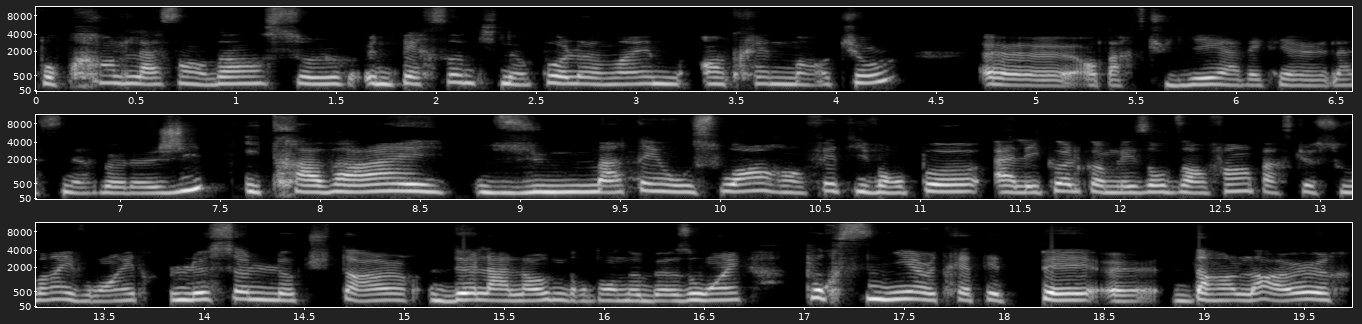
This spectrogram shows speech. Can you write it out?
pour prendre l'ascendant sur une personne qui n'a pas le même entraînement qu'eux. Euh, en particulier avec euh, la synergologie. Ils travaillent du matin au soir. En fait, ils vont pas à l'école comme les autres enfants parce que souvent, ils vont être le seul locuteur de la langue dont on a besoin pour signer un traité de paix euh, dans l'heure.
